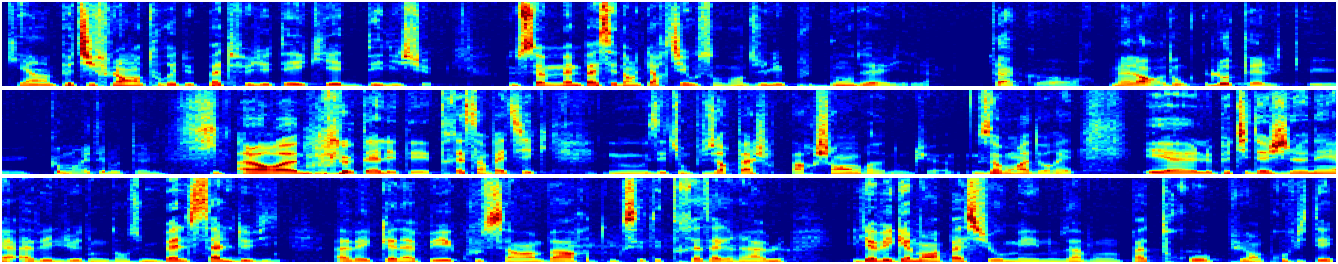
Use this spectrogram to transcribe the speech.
qui a un petit flanc entouré de pâte feuilletée et qui est délicieux. Nous sommes même passés dans le quartier où sont vendus les plus bons de la ville. D'accord. Mais alors, donc l'hôtel, euh, comment était l'hôtel? Alors, euh, l'hôtel était très sympathique. Nous étions plusieurs par, chambre, donc euh, nous avons adoré. Et le petit déjeuner avait lieu donc dans une belle salle de vie avec canapé, coussin, bar. Donc c'était très agréable. Il y avait également un patio, mais nous n'avons pas trop pu en profiter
